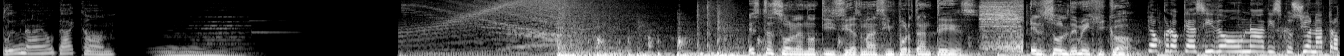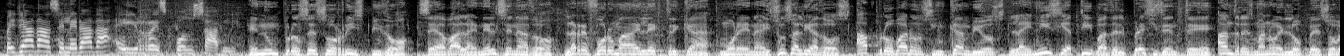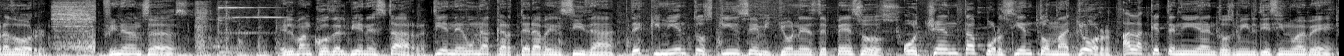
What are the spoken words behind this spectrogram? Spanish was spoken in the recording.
Bluenile.com. Estas son las noticias más importantes. El Sol de México. Yo creo que ha sido una discusión atropellada, acelerada e irresponsable. En un proceso ríspido, se avala en el Senado la reforma eléctrica. Morena y sus aliados aprobaron sin cambios la iniciativa del presidente Andrés Manuel López Obrador. Finanzas. El Banco del Bienestar tiene una cartera vencida de 515 millones de pesos, 80% mayor a la que tenía en 2019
